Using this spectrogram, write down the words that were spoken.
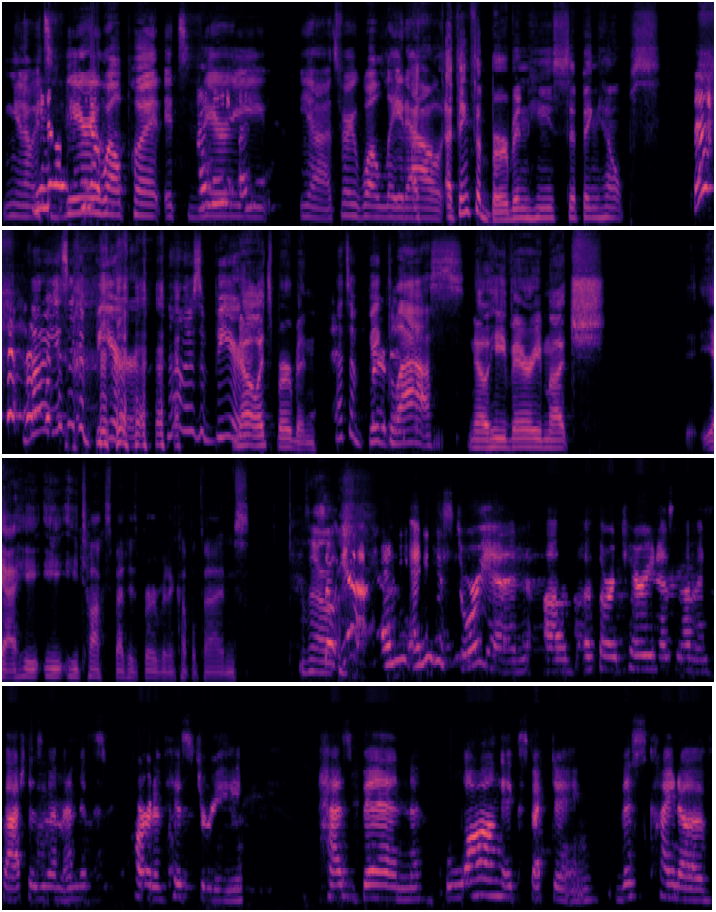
you know You it's know- you very know, well put it's I mean- I very yeah it's very well laid I, out I think the bourbon he's sipping helps. I thought it was like a beer no there's a beer No, it's bourbon. that's a big Bourbon. glass No, he very much. Yeah, he he he talks about his bourbon a couple times. So, So yeah, any any historian of authoritarianism and fascism and this part of history has been long expecting this kind of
